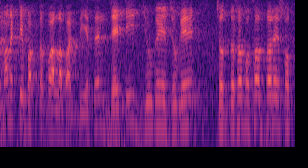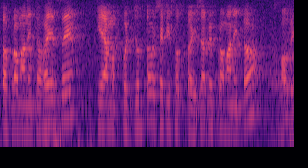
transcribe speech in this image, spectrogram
এমন একটি বক্তব্য আল্লাপাক দিয়েছেন, যেটি যুগে যুগে চোদ্দশো বছর ধরে সত্য প্রমাণিত হয়েছে। কেয়ামত পর্যন্ত সেটি সত্য হিসাবে প্রমাণিত হবে।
